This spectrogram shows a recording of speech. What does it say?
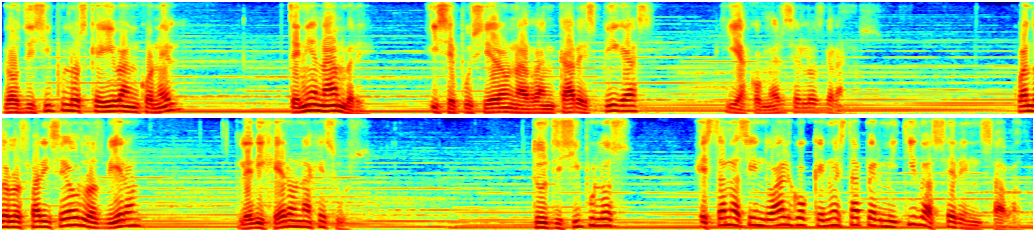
Los discípulos que iban con él tenían hambre y se pusieron a arrancar espigas y a comerse los granos. Cuando los fariseos los vieron, le dijeron a Jesús, tus discípulos están haciendo algo que no está permitido hacer en sábado.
